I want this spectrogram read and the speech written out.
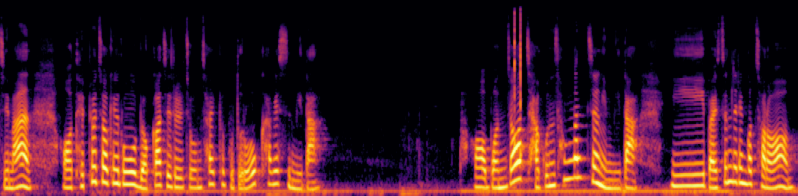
지만 어, 대표적으로 몇 가지를 좀 살펴보도록 하겠습니다. 어, 먼저 자궁 성근증입니다. 이 말씀드린 것처럼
